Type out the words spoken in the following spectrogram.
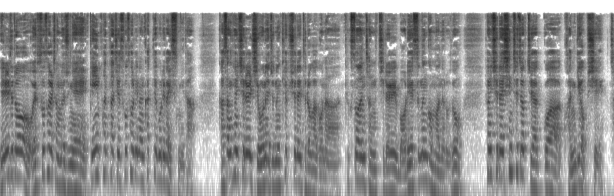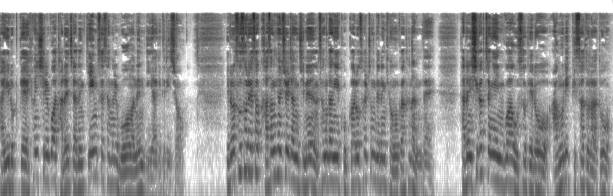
예를 들어 웹소설 장르 중에 게임 판타지 소설이란 카테고리가 있습니다. 가상현실을 지원해주는 캡슐에 들어가거나 특수한 장치를 머리에 쓰는 것만으로도 현실의 신체적 제약과 관계없이 자유롭게 현실과 다르지 않은 게임 세상을 모험하는 이야기들이죠. 이런 소설에서 가상현실 장치는 상당히 고가로 설정되는 경우가 흔한데 다른 시각장애인과 우스개로 아무리 비싸더라도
